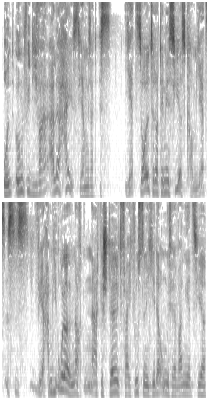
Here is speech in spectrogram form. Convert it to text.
und irgendwie die waren alle heiß. Die haben gesagt, ist, jetzt sollte doch der Messias kommen. Jetzt ist es, wir haben die Uhr nach, nachgestellt. Vielleicht wusste nicht jeder ungefähr, wann jetzt hier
